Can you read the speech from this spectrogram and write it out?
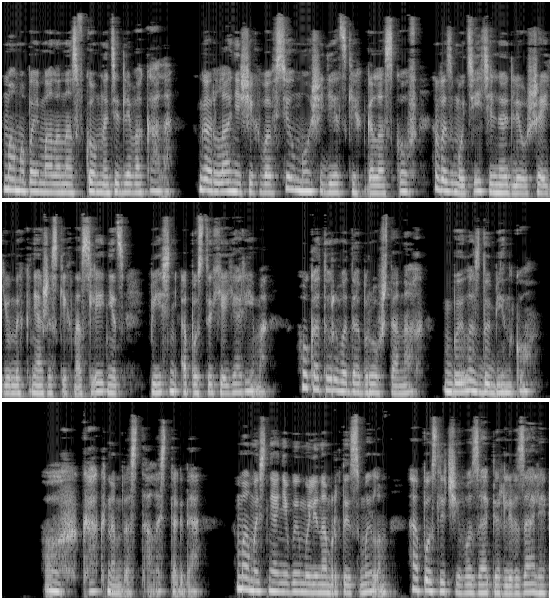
мама поймала нас в комнате для вокала, горланящих во всю мощь детских голосков, возмутительную для ушей юных княжеских наследниц песнь о пастухе Ярима, у которого добро в штанах было с дубинку. Ох, как нам досталось тогда. Мама с няней вымыли нам рты с мылом, а после чего заперли в зале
